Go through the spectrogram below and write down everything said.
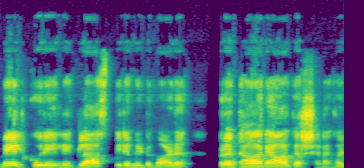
മേൽക്കൂരയിലെ ഗ്ലാസ് പിരമിഡുമാണ് പ്രധാന ആകർഷണങ്ങൾ.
